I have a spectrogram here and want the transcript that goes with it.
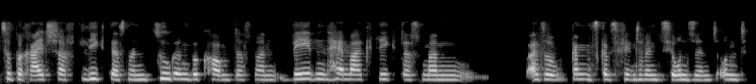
zur Bereitschaft liegt, dass man Zugang bekommt, dass man Wedenhämmer kriegt, dass man also ganz, ganz viele Interventionen sind. Und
